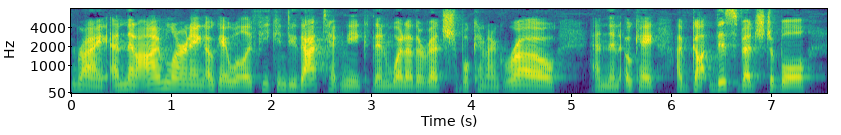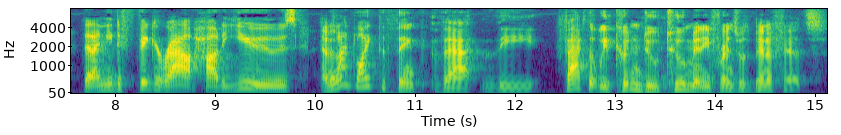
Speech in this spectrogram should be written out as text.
Right. And then I'm learning, okay, well, if he can do that technique, then what other vegetable can I grow? And then, okay, I've got this vegetable that I need to figure out how to use. And then I'd like to think that the fact that we couldn't do too many friends with benefits,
